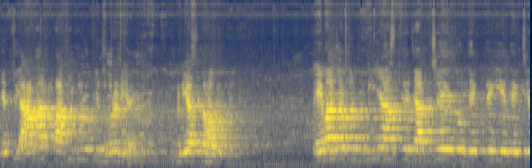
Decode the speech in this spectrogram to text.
যে তুই আমার পাখিগুলোকে ধরে নিয়ে আয় নিয়ে আসতে হবে এবার যখন নিয়ে আসতে যাচ্ছে, তো দেখতে গিয়ে দেখছে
